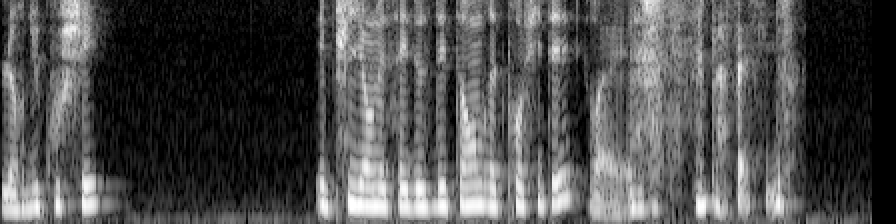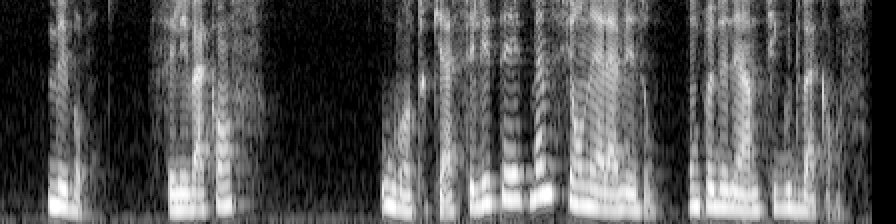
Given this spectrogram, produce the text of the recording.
l'heure du coucher. Et puis on essaye de se détendre et de profiter. Ouais, je sais, c'est pas facile. Mais bon, c'est les vacances. Ou en tout cas, c'est l'été, même si on est à la maison. On peut donner un petit goût de vacances.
